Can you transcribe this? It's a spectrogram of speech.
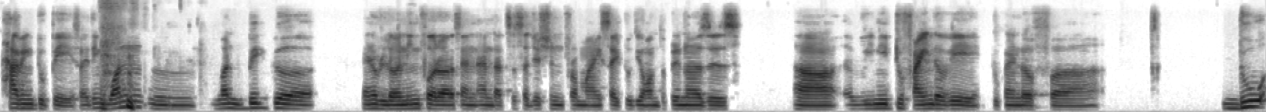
having to pay. So I think one um, one big uh, kind of learning for us, and and that's a suggestion from my side to the entrepreneurs is uh, we need to find a way to kind of uh, do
